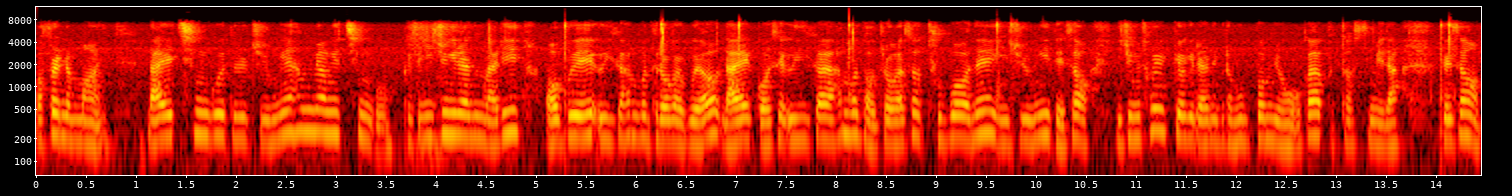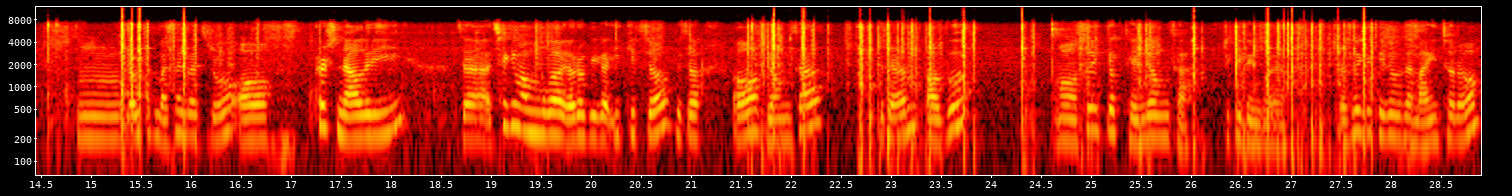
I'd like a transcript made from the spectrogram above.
A friend of mine. 나의 친구들 중에 한 명의 친구. 그래서 이중이라는 말이 어부의 의가 한 번 들어가고요. 나의 것의 의가 한 번 더 들어가서 두 번의 이중이 돼서 이중 소유격이라는 그런 문법 용어가 붙었습니다. 그래서 음, 여기서도 마찬가지로 어, personality 자 책임 업무가 여러 개가 있겠죠. 그래서 어 명사 그 다음 of 어, 소유격 대명사 이렇게 된 거예요. 자, 소유격 대명사 mine처럼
